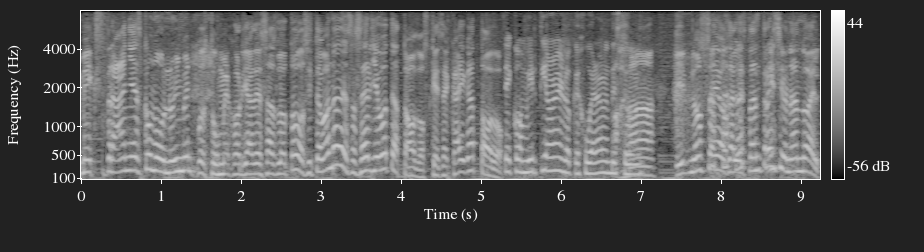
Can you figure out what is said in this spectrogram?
Me extraña, es como, no pues tú mejor ya deshazlo todo. Si te van a deshacer, llévate a todos, que se caiga todo. Se convirtieron en lo que jugaron de este Ajá. Y no sé, o sea, le están traicionando a él.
